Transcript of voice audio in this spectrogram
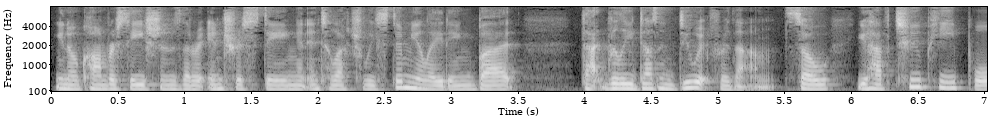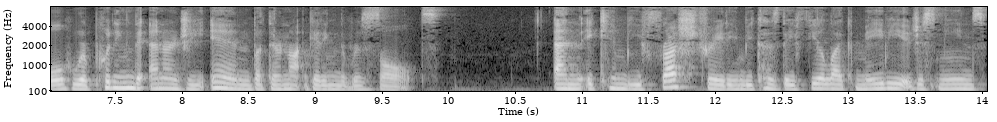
you know, conversations that are interesting and intellectually stimulating, but that really doesn't do it for them. So you have two people who are putting the energy in, but they're not getting the results. And it can be frustrating because they feel like maybe it just means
